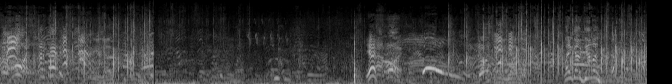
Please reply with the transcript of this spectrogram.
Oh, there you go. Yes! Woo! Way to go, Dylan!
